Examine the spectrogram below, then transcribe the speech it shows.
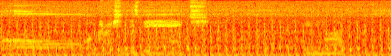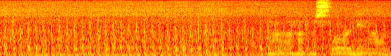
Oh, I'm crashing this bitch. Maybe not. I don't know how to slow her down.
